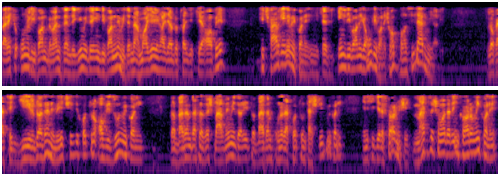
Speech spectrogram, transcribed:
برای که اون لیوان به من زندگی میده این لیوان نمیده. نه مایه این اگر دو تا یکی آبه هیچ فرقی نمی‌کنه. اینی که این لیوانه یا اون لیوانه شما بازی در میارید. لغت گیر دادن به یه چیزی خودتون رو آویزون می‌کنید و بعدم دست ازش بر نمیدارید و بعدم اون رو خودتون تشدید می‌کنید. یعنی که گرفتار میشید مغز شما در این کار رو می‌کنه.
